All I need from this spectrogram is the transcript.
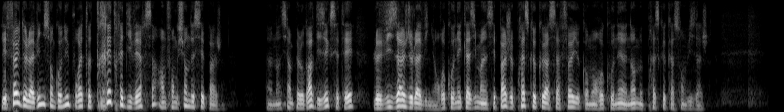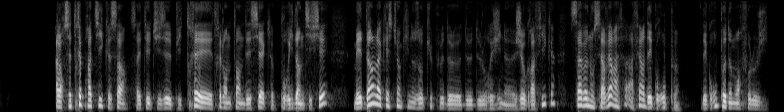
Les feuilles de la vigne sont connues pour être très très diverses en fonction des cépages. Un ancien pélographe disait que c'était le visage de la vigne. On reconnaît quasiment un cépage presque que à sa feuille, comme on reconnaît un homme presque qu'à son visage. Alors c'est très pratique ça, ça a été utilisé depuis très, très longtemps, des siècles, pour identifier, mais dans la question qui nous occupe de, l'origine géographique, ça va nous servir à faire des groupes des groupes de morphologie.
